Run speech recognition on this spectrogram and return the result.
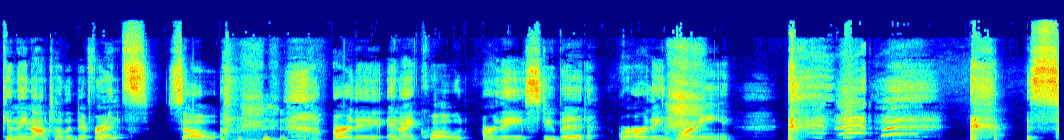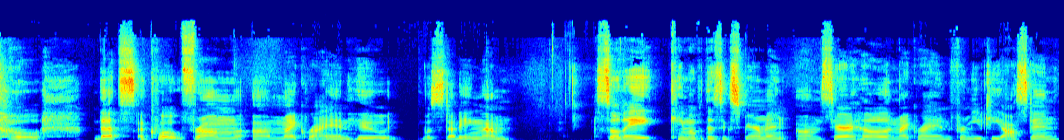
Can they not tell the difference? So are they, and I quote, are they stupid or are they horny? so that's a quote from um, Mike Ryan, who was studying them. So they came up with this experiment, um, Sarah Hill and Mike Ryan from UT Austin,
